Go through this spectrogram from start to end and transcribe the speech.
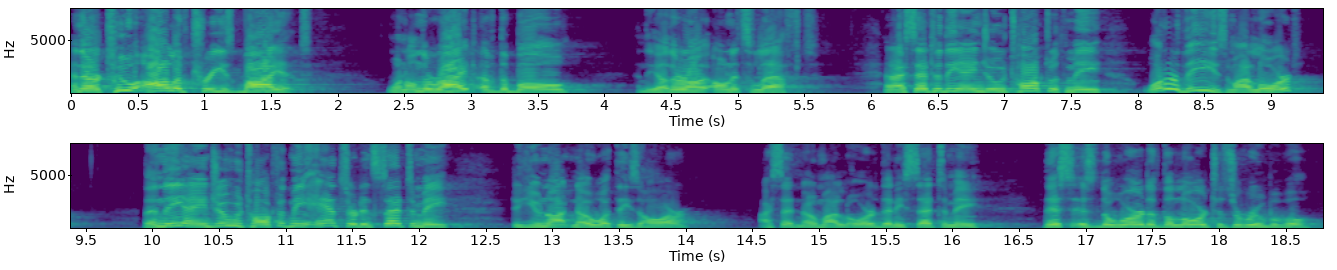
And there are two olive trees by it, one on the right of the bowl, and the other on its left. And I said to the angel who talked with me, What are these, my Lord? Then the angel who talked with me answered and said to me, Do you not know what these are? I said, No, my Lord. Then he said to me, This is the word of the Lord to Zerubbabel.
